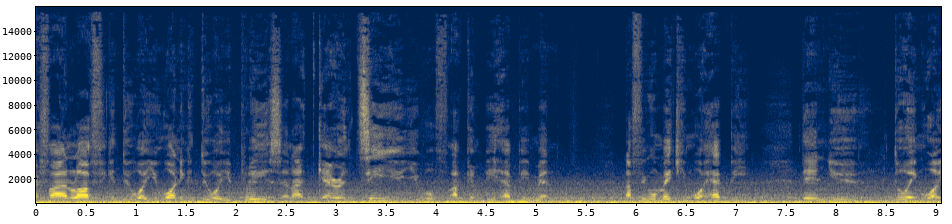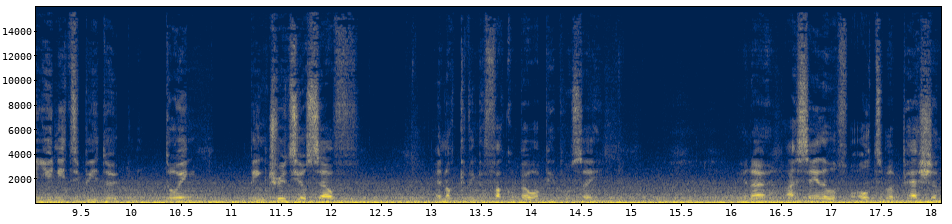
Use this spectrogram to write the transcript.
far in life. You can do what you want. You can do what you please, and I guarantee you, you will fucking be happy, man. Nothing will make you more happy than you doing what you need to be do- doing, being true to yourself, and not giving a fuck about what people say. You know, I say that with ultimate passion.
